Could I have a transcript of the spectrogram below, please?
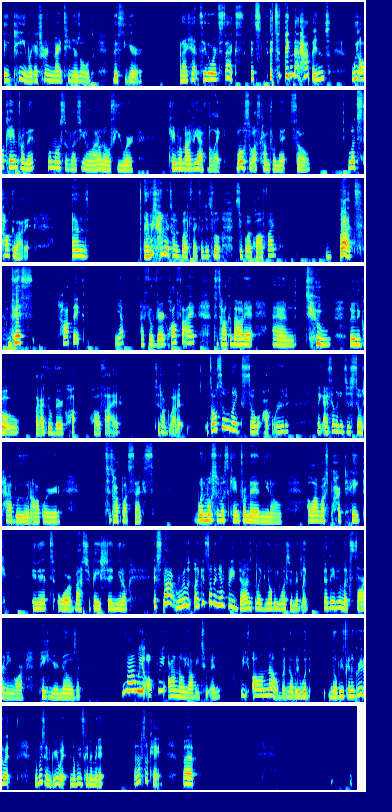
18. Like, I turned 19 years old this year, and I can't say the word sex. It's it's a thing that happens. We all came from it. Well, most of us, you know, I don't know if you were came from IVF, but like most of us come from it. So, let's talk about it. And every time I talk about sex, I just feel super unqualified. But this topic, yep, I feel very qualified to talk about it and to literally go like I feel very qua- qualified to talk about it. It's also like so awkward. Like I feel like it's just so taboo and awkward to talk about sex when most of us came from it and you know, a lot of us partake in it or masturbation, you know. It's not really like it's something everybody does, but like nobody wants to admit like that they do like farting or picking your nose. Like no, we all we all know y'all be tooting. We all know, but nobody would nobody's gonna agree to it. Nobody's gonna agree to it. Nobody's gonna admit it. And that's okay. But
